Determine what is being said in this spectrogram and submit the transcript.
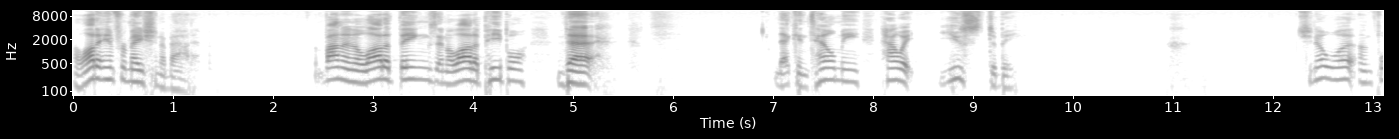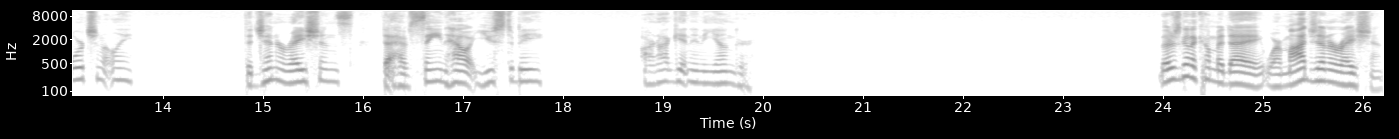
a lot of information about Him. I'm finding a lot of things and a lot of people that that can tell me how it used to be. But you know what? Unfortunately, the generations that have seen how it used to be are not getting any younger. There's going to come a day where my generation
